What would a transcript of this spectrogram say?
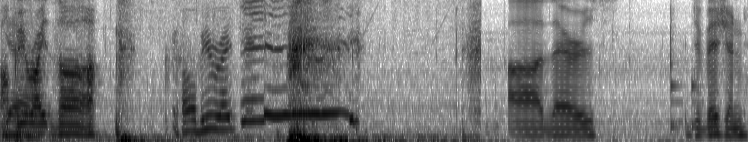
I'll be right the. I'll be right there. Uh, there's Division.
